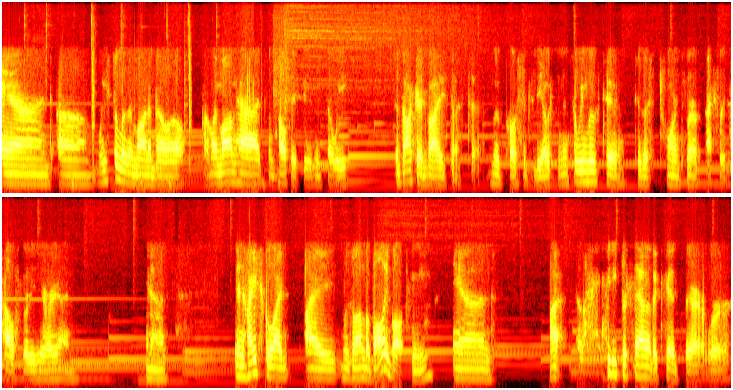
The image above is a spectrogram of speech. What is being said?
and um, we used to live in Montebello. But my mom had some health issues, and so we, the doctor advised us to move closer to the ocean, and so we moved to to this Torrance, or actually Palos Verdes area, and and in high school, I I was on the volleyball team, and eighty percent of the kids there were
